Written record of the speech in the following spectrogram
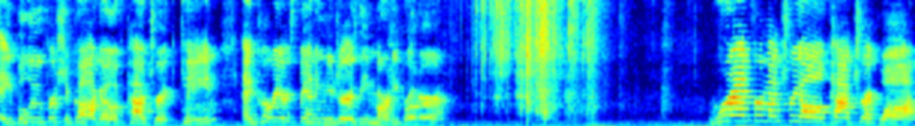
a blue for Chicago of Patrick Kane, and career spanning New Jersey Marty Brodeur. Red for Montreal, Patrick Waugh.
